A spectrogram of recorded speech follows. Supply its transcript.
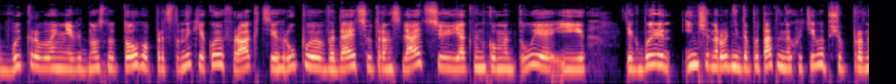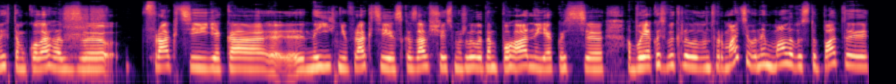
викривлення відносно того, представник якої фракції групи веде цю трансляцію, як він коментує, і якби інші народні депутати не хотіли б, щоб про них там колега з фракції, яка е, не їхній фракції, сказав щось, можливо, там погане, якось е, або якось викрили в інформацію, вони мали виступати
